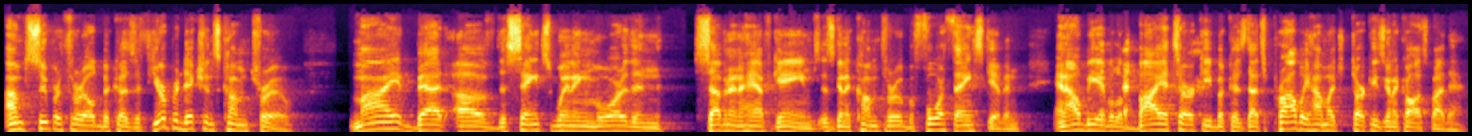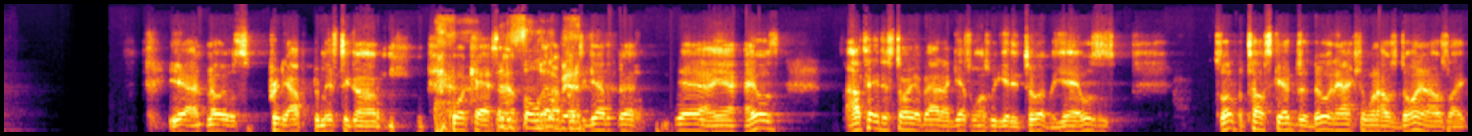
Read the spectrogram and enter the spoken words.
I'm super thrilled because if your predictions come true, my bet of the Saints winning more than seven and a half games is going to come through before Thanksgiving, and I'll be able to buy a turkey because that's probably how much turkey is going to cost by then. Yeah, I know it was pretty optimistic um, forecast Just I, a little bit. together. Yeah, yeah, it was. I'll tell you the story about it. I guess once we get into it, but yeah, it was sort of a tough schedule to do it. Actually, when I was doing it, I was like,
